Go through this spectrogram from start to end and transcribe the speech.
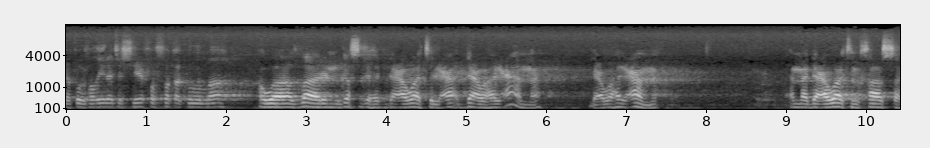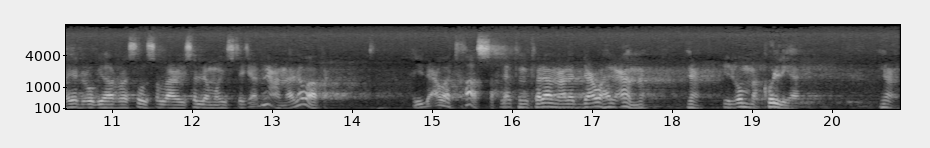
يقول فضيلة الشيخ وفقكم الله هو الظاهر أن قصده الدعوات الع... الدعوة العامة الدعوة العامة. أما دعوات خاصة يدعو بها الرسول صلى الله عليه وسلم ويستجاب نعم هذا واقع. هي دعوات خاصة لكن الكلام على الدعوة العامة نعم للأمة كلها. نعم.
